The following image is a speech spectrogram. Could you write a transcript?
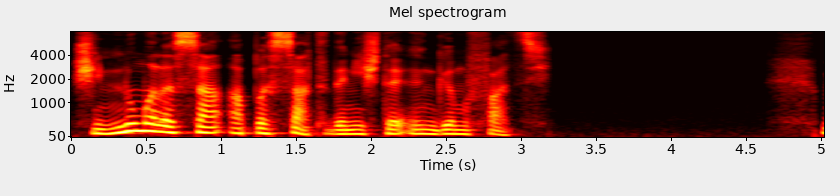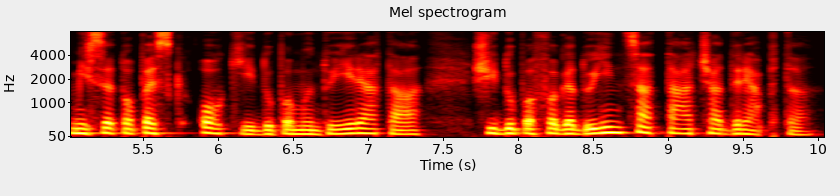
și nu mă lăsa apăsat de niște îngâmfați. Mi se topesc ochii după mântuirea ta și după făgăduința ta cea dreaptă.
